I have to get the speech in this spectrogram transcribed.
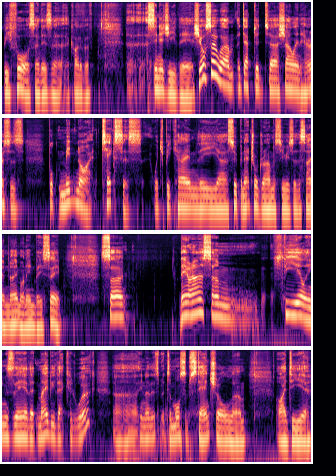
before. So there's a, a kind of a, synergy there. She also um, adapted uh, Charlaine Harris's book Midnight, Texas, which became the uh, supernatural drama series of the same name on NBC. So there are some feelings there that maybe that could work. Uh, you know, it's a more substantial um, idea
